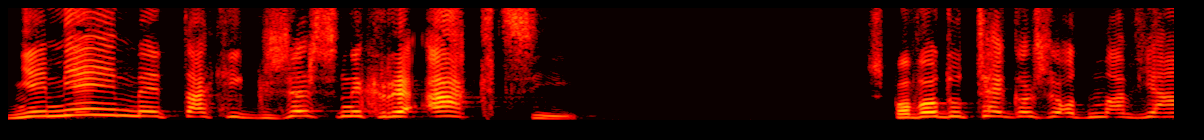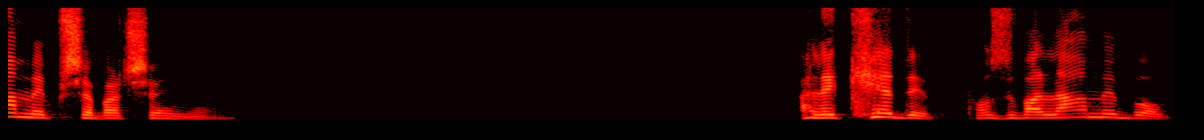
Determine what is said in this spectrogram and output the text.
Nie miejmy takich grzesznych reakcji z powodu tego, że odmawiamy przebaczenia. Ale kiedy pozwalamy Bogu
